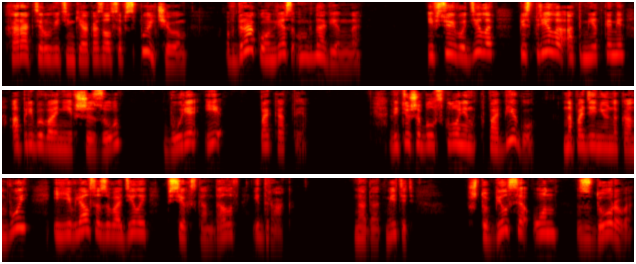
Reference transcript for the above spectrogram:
Характер у Витеньки оказался вспыльчивым, в драку он лез мгновенно, и все его дело пестрело отметками о пребывании в ШИЗО, Буря и ПКТ. Витюша был склонен к побегу, нападению на конвой и являлся заводилой всех скандалов и драк. Надо отметить, что бился он здорово,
